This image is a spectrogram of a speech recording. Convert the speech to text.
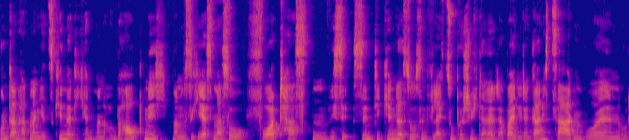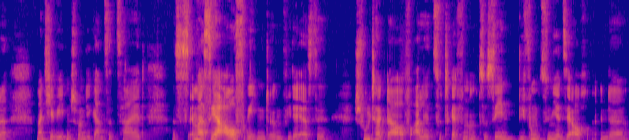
Und dann hat man jetzt Kinder, die kennt man noch überhaupt nicht. Man muss sich erstmal so vortasten, wie sind die Kinder so, sind vielleicht super schüchterne dabei, die dann gar nichts sagen wollen oder manche reden schon die ganze Zeit. Es ist immer sehr aufregend, irgendwie der erste Schultag da auf alle zu treffen und zu sehen, wie funktionieren sie auch in der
